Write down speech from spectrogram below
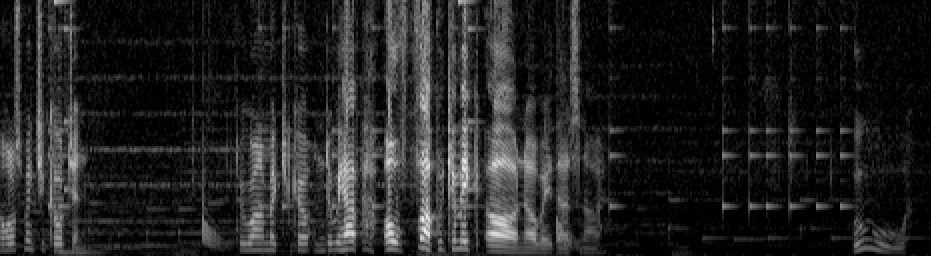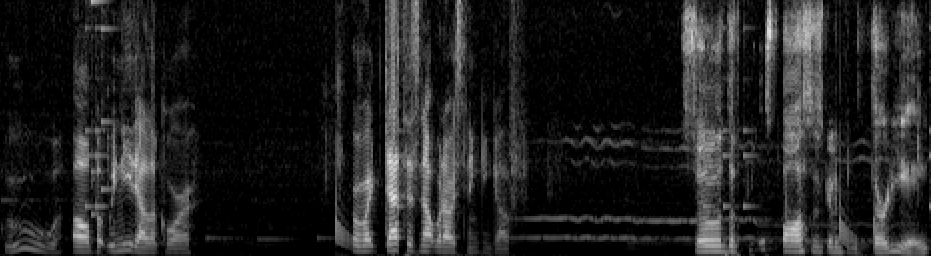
oh, let's make Chakotun. Do we want to make Chakotun? Do we have? Oh fuck, we can make. Oh no, wait, that's not. Ooh, ooh. Oh, but we need Eligor. Oh wait, death is not what I was thinking of. So the first boss is gonna be 38.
